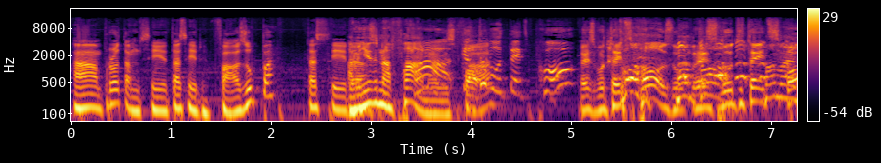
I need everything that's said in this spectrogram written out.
Uh, protams, tas ir fāzupa. Tas ir. A, Viņi ā, izrunā fānu. Ā, nevis Kad tu būtu teicis po? Es būtu teicis pozu, Man es po- būtu teicis po,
